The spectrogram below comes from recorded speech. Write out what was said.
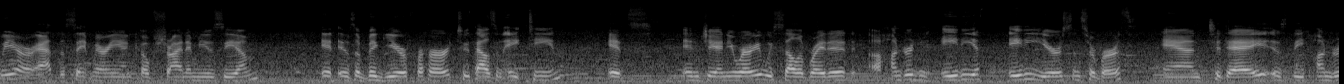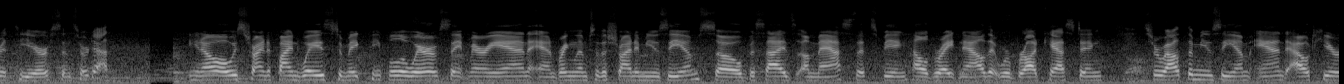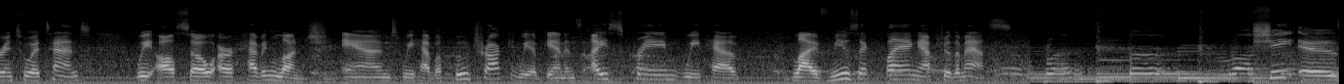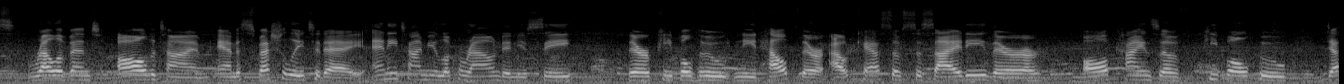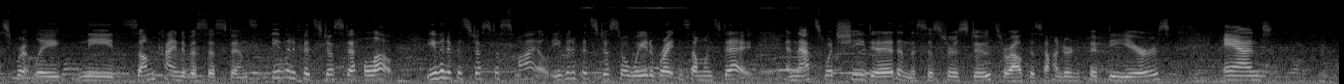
We are at the St. Marianne Cope Shrine and Museum. It is a big year for her, 2018. It's in January, we celebrated 180 80 years since her birth, and today is the 100th year since her death. You know, always trying to find ways to make people aware of St. Marianne and bring them to the Shrine and Museum. So besides a Mass that's being held right now that we're broadcasting throughout the museum and out here into a tent, we also are having lunch and we have a food truck, we have Gannon's ice cream, we have live music playing after the Mass. She is relevant all the time and especially today. Anytime you look around and you see there are people who need help, there are outcasts of society, there are all kinds of people who desperately need some kind of assistance, even if it's just a hello, even if it's just a smile, even if it's just a way to brighten someone's day. And that's what she did and the sisters do throughout this 150 years. And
